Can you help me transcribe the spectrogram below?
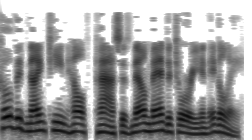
COVID-19 health pass is now mandatory in Italy.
